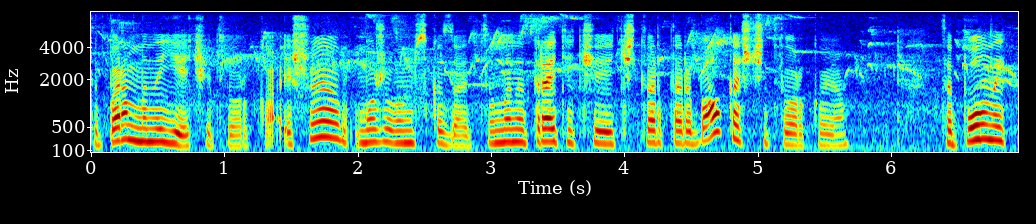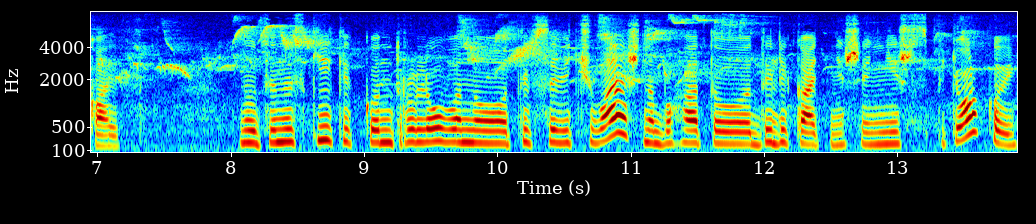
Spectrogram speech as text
Тепер в мене є четверка. І що я можу вам сказати? Це в мене третя чи четверта рибалка з четверкою. Це повний кайф. Ну, це наскільки контрольовано ти все відчуваєш набагато делікатніше, ніж з п'ятеркою.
